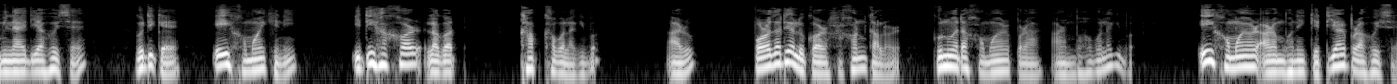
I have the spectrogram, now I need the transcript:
মিলাই দিয়া হৈছে গতিকে এই সময়খিনি ইতিহাসৰ লগত খাপ খাব লাগিব আৰু পৰজাতীয় লোকৰ শাসনকালৰ কোনো এটা সময়ৰ পৰা আৰম্ভ হ'ব লাগিব। এই সময়ৰ আৰম্ভণি কেতিয়াৰ পৰা হৈছে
